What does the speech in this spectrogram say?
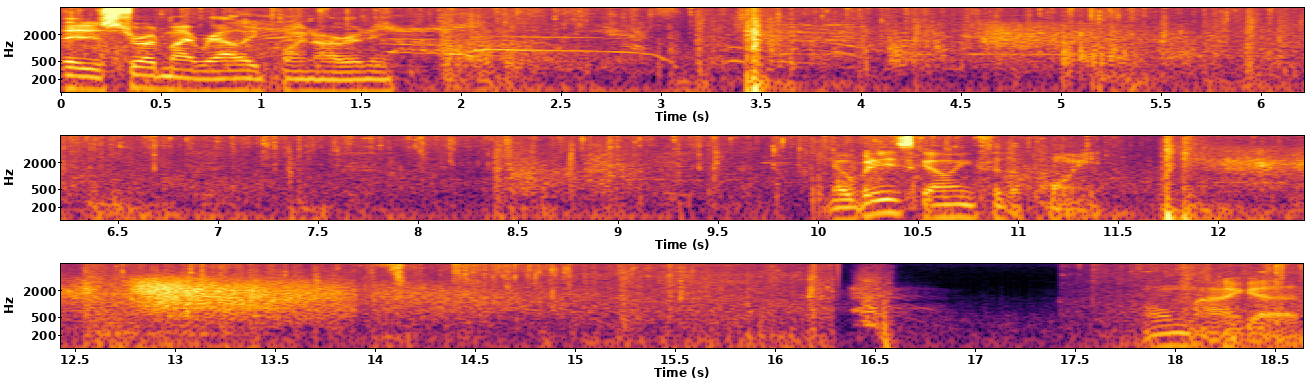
They destroyed my rally point already. Nobody's going for the point. Oh my god.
